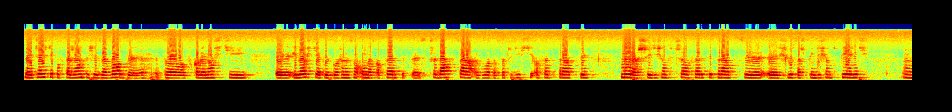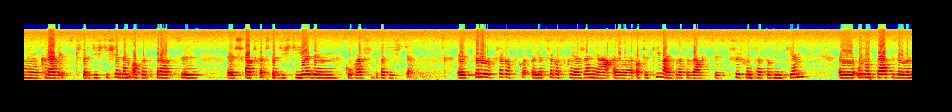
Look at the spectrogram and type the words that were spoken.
Najczęściej powtarzające się zawody to w kolejności y, ilości, jakie zgłoszone są u nas oferty, sprzedawca, było to 130 ofert pracy, murarz 63 oferty pracy, y, ślusarz 55, mm, krawiec 47 ofert pracy, szwaczka 41, kucharz 20. Y, W celu lepszego, lepszego skojarzenia y, oczekiwań pracodawcy z przyszłym pracownikiem y, Urząd Pracy zorgan-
